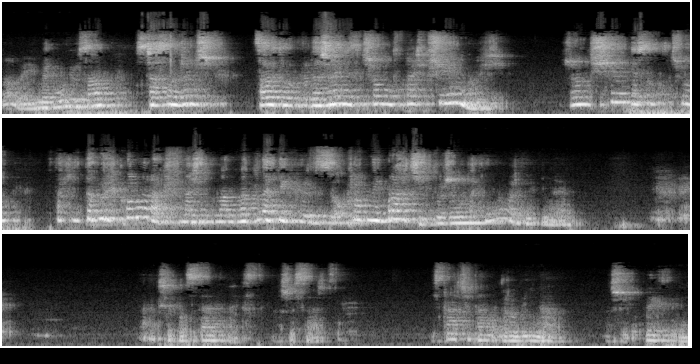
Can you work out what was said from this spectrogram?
no i jak mówił sam, z czasem wręcz całe to wydarzenie zaczęło mu sprawiać przyjemność. Że on świetnie zobaczył w takich dobrych kolorach na, na, na tle tych z okropnych braci, którzy mu taki numer wypinęli. Jak się podstępne jest nasze serce. I starczy tam odrobina naszej pychy,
